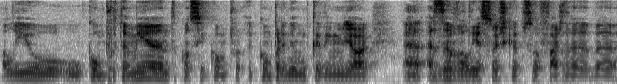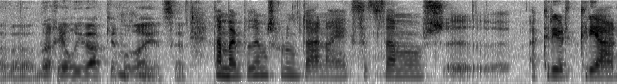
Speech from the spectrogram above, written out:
ali o, o comportamento, consigo compreender um bocadinho melhor a, as avaliações que a pessoa faz da, da, da, da realidade que a rodeia, uhum. etc. Também podemos perguntar, não é? Que se estamos uh, a querer criar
